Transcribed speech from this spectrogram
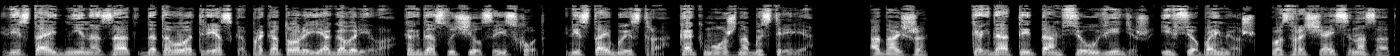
«Листай дни назад до того отрезка, про который я говорила, когда случился исход. Листай быстро, как можно быстрее. А дальше?» «Когда ты там все увидишь и все поймешь, возвращайся назад.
